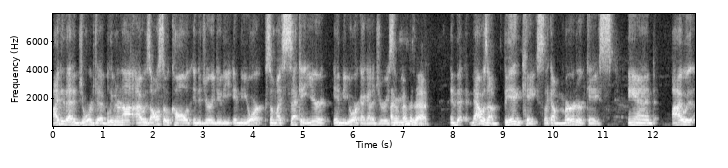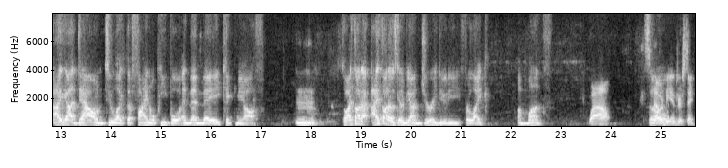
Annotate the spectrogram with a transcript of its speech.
I did that in Georgia. Believe it or not, I was also called into jury duty in New York. So my second year in New York, I got a jury. I remember that. and th- that was a big case, like a murder case. And I was I got down to like the final people, and then they kicked me off. Mm. So I thought I, I thought I was going to be on jury duty for like a month. Wow. So that would be interesting.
